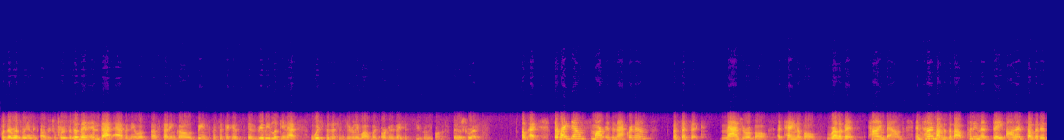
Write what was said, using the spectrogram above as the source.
Put that resume in the garbage or put it in So the then, in that avenue of, of setting goals, being specific is, is really looking at which positions you really want, which organizations you really want. That is correct. Okay. So write down SMART is an acronym: specific, measurable, attainable, relevant, time bound. And time bound is about putting a date on it so that it's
